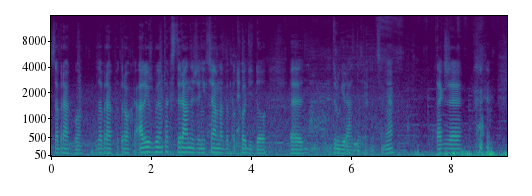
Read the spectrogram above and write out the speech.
zabrakło, zabrakło trochę, ale już byłem tak styrany, że nie chciałem nawet podchodzić do e, drugi raz do tego, co nie? Także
